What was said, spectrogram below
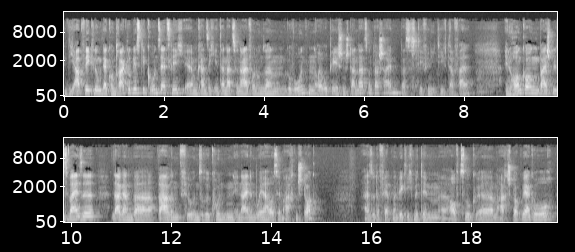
Die Abwicklung der Kontraktlogistik grundsätzlich ähm, kann sich international von unseren gewohnten europäischen Standards unterscheiden. Das ist definitiv der Fall. In Hongkong beispielsweise lagern wir Waren für unsere Kunden in einem Warehouse im achten Stock. Also da fährt man wirklich mit dem äh, Aufzug äh, acht Stockwerke hoch,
